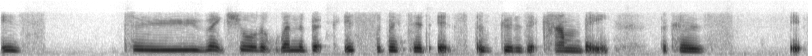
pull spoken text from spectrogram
is to make sure that when the book is submitted, it's as good as it can be, because it's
